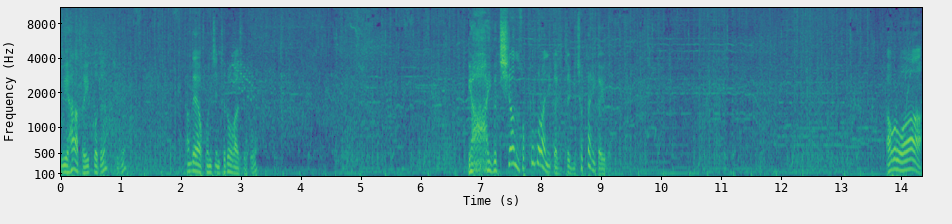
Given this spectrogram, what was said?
위에 하나 더 있거든, 지금. 상대가 본진 들어가지고. 야, 이거 칠하는 속도 보라니까, 진짜 미쳤다니까, 이거. 악으로 와.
